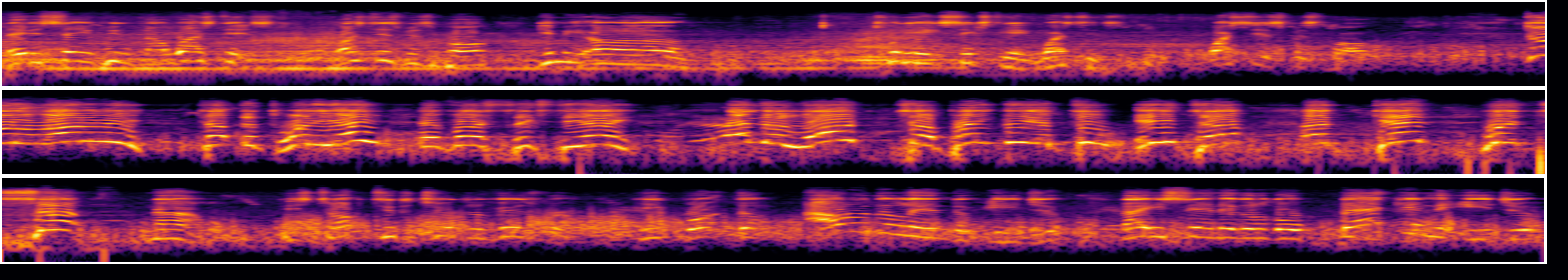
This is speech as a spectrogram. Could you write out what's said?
They the same people. Now watch this. Watch this, Mr. Paul. Give me uh 2868. Watch this. Watch this, Mr. Paul. Deuteronomy chapter 28 and verse 68. And the Lord shall bring thee into Egypt again with ships. Now, he's talking to the children of Israel. He brought them out of the land of Egypt. Now he's saying they're going to go back into Egypt,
